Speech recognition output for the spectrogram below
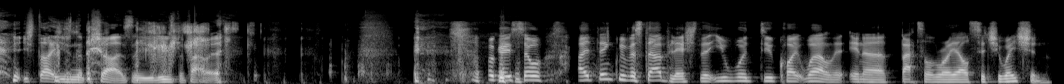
you start using up shards, so you lose the power. Okay, so I think we've established that you would do quite well in a battle royale situation.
